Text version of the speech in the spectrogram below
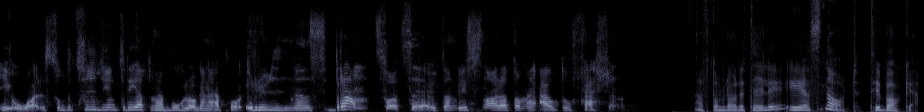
i år så betyder inte det att de här bolagen är på ruinens brant så att säga, utan det är snarare att de är out of fashion. Aftonbladet Daily är snart tillbaka.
